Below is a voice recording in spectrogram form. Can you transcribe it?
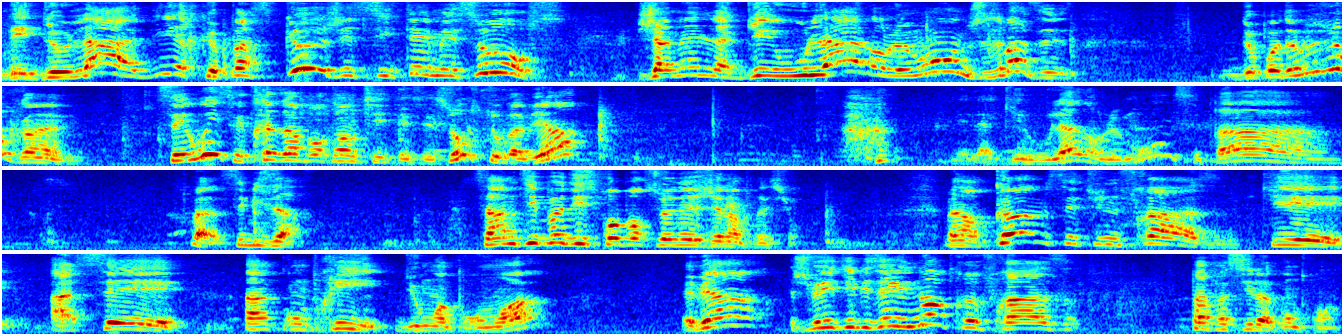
Mais de là à dire que parce que j'ai cité mes sources, j'amène la Géoula dans le monde, je sais pas, c'est deux poids deux mesures quand même. C'est oui, c'est très important de citer ses sources, tout va bien. Mais la Géoula dans le monde, c'est pas. pas, c'est bizarre. C'est un petit peu disproportionné, j'ai l'impression. Maintenant, comme c'est une phrase qui est assez incomprise, du moins pour moi, eh bien, je vais utiliser une autre phrase pas facile à comprendre.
